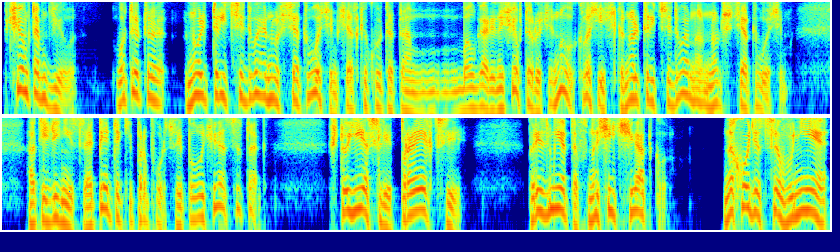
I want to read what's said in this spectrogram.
В чем там дело? Вот это 0,32 и 0,68, сейчас какой-то там болгарин еще второй, ну, классическая, 0,32 на 0,68 от единицы. Опять-таки пропорции. Получается так, что если проекции предметов на сетчатку находятся вне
